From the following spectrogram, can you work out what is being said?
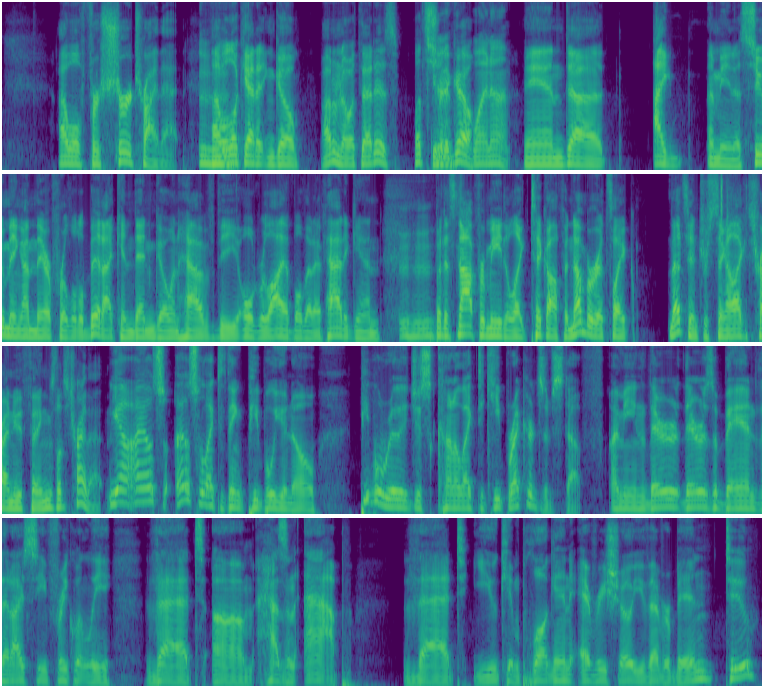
I will for sure try that. I will mm-hmm. look at it and go, I don't know what that is. Let's give it a. Go. why not? And uh, I, I mean, assuming I'm there for a little bit, I can then go and have the old reliable that I've had again. Mm-hmm. But it's not for me to like tick off a number. It's like that's interesting. I like to try new things. Let's try that. Yeah, I also I also like to think people, you know, people really just kind of like to keep records of stuff. I mean, there there is a band that I see frequently that um, has an app that you can plug in every show you've ever been to,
